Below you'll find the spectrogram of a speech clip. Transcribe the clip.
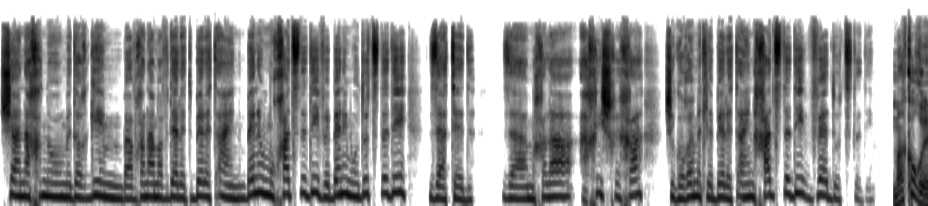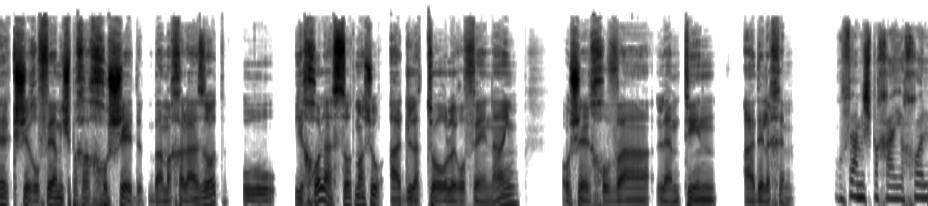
שאנחנו מדרגים בהבחנה מבדלת בלט עין, בין אם הוא חד צדדי ובין אם הוא דו צדדי, זה ה-TED. זה המחלה הכי שכיחה שגורמת לבלט עין חד צדדי ודו צדדי. מה קורה כשרופא המשפחה חושד במחלה הזאת? הוא יכול לעשות משהו עד לתור לרופא עיניים, או שחובה להמתין עד אליכם? רופא המשפחה יכול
